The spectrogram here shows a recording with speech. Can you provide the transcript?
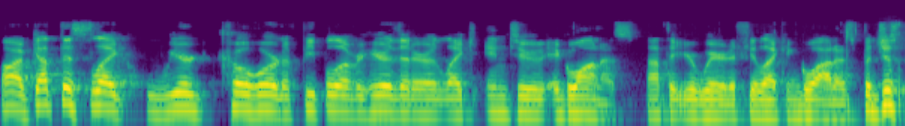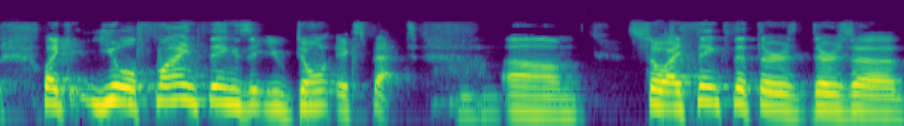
oh, I've got this like weird cohort of people over here that are like into iguanas. Not that you're weird if you like iguanas, but just like you'll find things that you don't expect. Mm-hmm. Um, so I think that there's there's a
